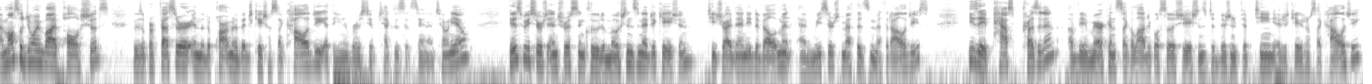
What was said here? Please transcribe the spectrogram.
I'm also joined by Paul Schutz, who is a professor in the Department of Educational Psychology at the University of Texas at San Antonio. His research interests include emotions in education, teacher identity development, and research methods and methodologies. He's a past president of the American Psychological Association's Division 15 Educational Psychology.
